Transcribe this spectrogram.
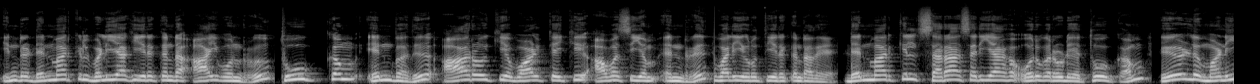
இன்று டென்மார்க்கில் வெளியாகி இருக்கின்ற ஆய்வொன்று தூக்கம் என்பது ஆரோக்கிய வாழ்க்கைக்கு அவசியம் என்று வலியுறுத்தி இருக்கின்றது. டென்மார்க்கில் சராசரியாக ஒருவருடைய தூக்கம் ஏழு மணி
